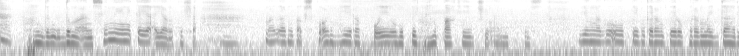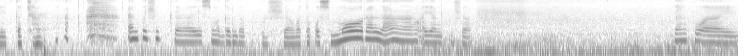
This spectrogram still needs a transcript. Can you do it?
Dum- Dumaan si Mini kaya ayan po siya. Mag-unbox po. Ang hirap po i-open yung packaging. Ayan po. Yung nag-open ka lang pero parang may galit ka dyan. Po siya guys. Maganda po siya. Tapos mura lang. Ayan po siya. Yan po ay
